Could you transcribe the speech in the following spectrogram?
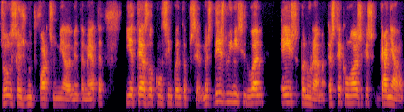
resoluções muito fortes, nomeadamente a Meta, e a Tesla com 50%. Mas desde o início do ano é este panorama. As tecnológicas ganharam.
